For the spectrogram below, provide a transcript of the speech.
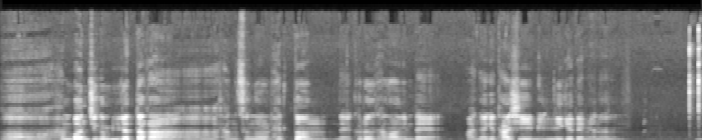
어, 한번 지금 밀렸다가 아, 상승을 했던 네, 그런 상황인데 만약에 다시 밀리게 되면은 음,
